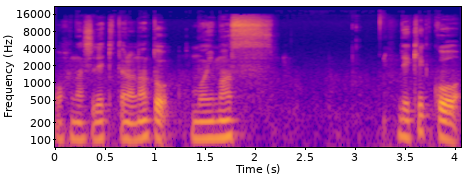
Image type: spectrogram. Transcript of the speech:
お話できたらなと思います。で結構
